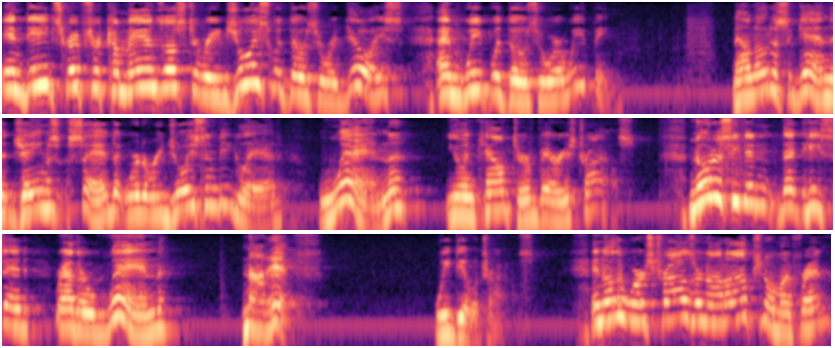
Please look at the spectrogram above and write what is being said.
Indeed, Scripture commands us to rejoice with those who rejoice and weep with those who are weeping. Now, notice again that James said that we're to rejoice and be glad when you encounter various trials. Notice he didn't, that he said rather when, not if, we deal with trials. In other words, trials are not optional, my friend.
